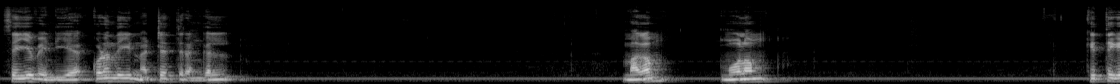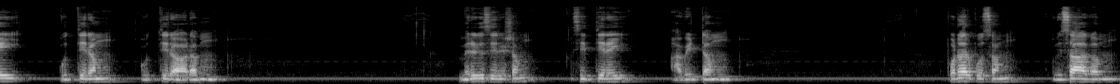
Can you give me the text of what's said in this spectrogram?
செய்ய வேண்டிய குழந்தையின் நட்சத்திரங்கள். மகம் மூலம் கித்திகை உத்திரம் உத்திராடம். மிருகசீரிஷம் சித்திரை அவிட்டம் புனர்பூசம் விசாகம்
